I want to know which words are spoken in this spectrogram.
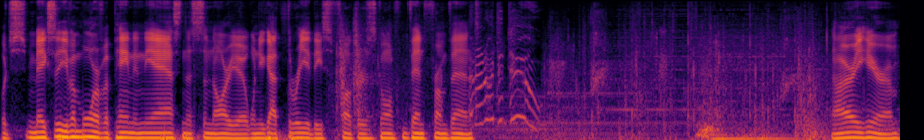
which makes it even more of a pain in the ass in this scenario when you got three of these fuckers going from vent from I vent. don't know what to do! I already hear him.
